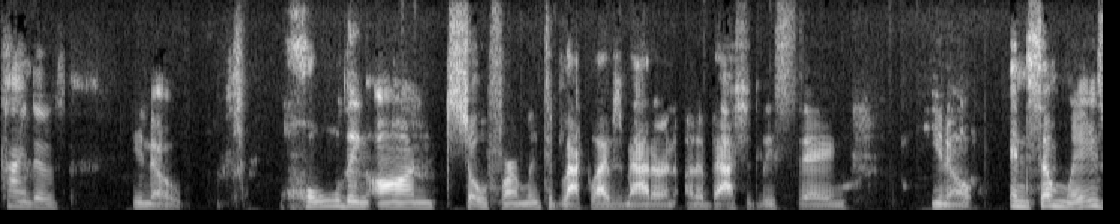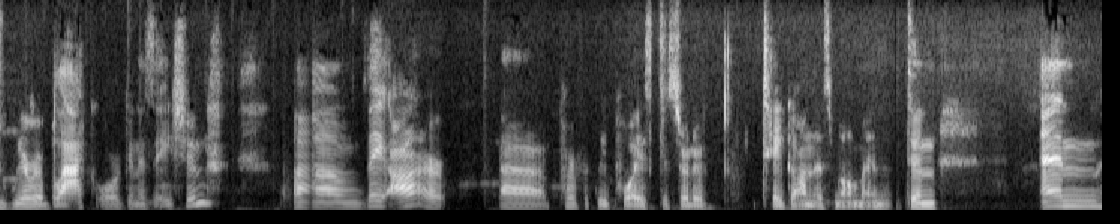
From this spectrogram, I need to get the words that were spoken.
kind of, you know, holding on so firmly to Black Lives Matter and unabashedly saying, you know, in some ways we're a black organization. Um, they are uh, perfectly poised to sort of take on this moment, and and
